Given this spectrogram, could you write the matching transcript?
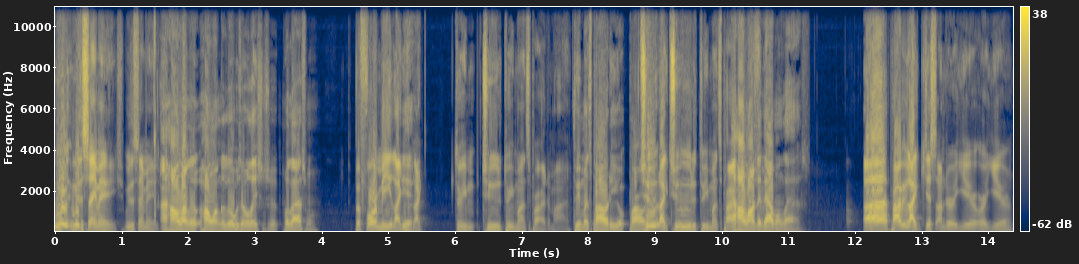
We were, we were the same age. We were the same age. Uh, how long? How long ago was her relationship? Her last one? Before me, like Yeah. like three, two, three months prior to mine. Three months prior to your prior. Two, like two to three months prior. And how me long did that one last? Uh, probably like just under a year or a year.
